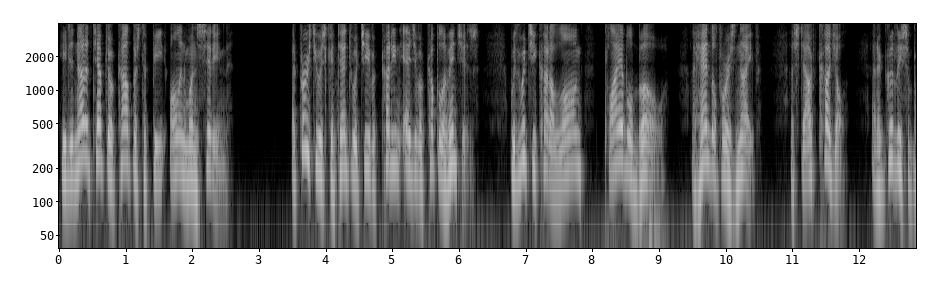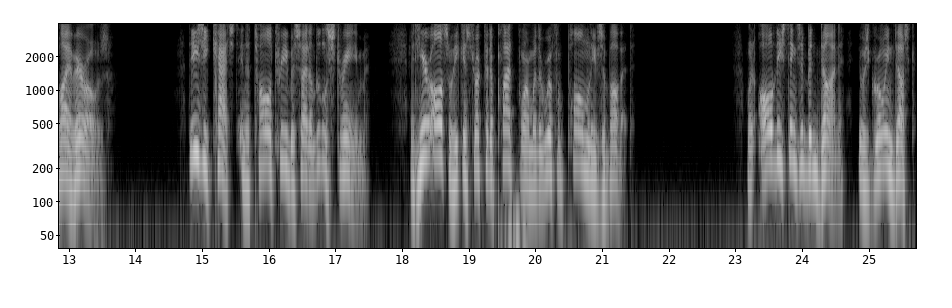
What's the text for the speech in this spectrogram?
He did not attempt to accomplish the feat all in one sitting. At first he was content to achieve a cutting edge of a couple of inches, with which he cut a long, pliable bow, a handle for his knife, a stout cudgel, and a goodly supply of arrows. These he cached in a tall tree beside a little stream, and here also he constructed a platform with a roof of palm leaves above it. When all these things had been done, it was growing dusk,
